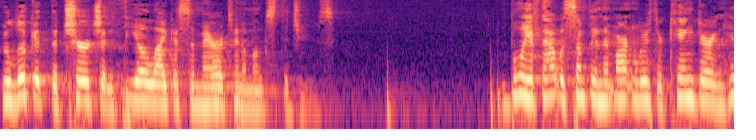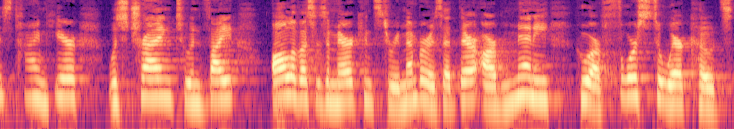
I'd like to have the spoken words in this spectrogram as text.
who look at the church and feel like a Samaritan amongst the Jews. Boy, if that was something that Martin Luther King during his time here was trying to invite all of us as Americans to remember is that there are many who are forced to wear coats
